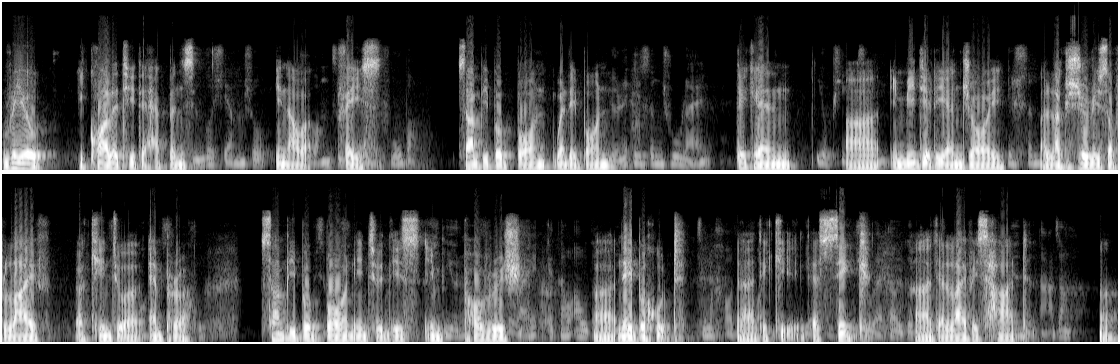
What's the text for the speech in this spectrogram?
real equality that happens in our face. Some people born when they born, they can uh, immediately enjoy luxuries of life akin to an emperor. Some people born into this impoverished uh, neighborhood, uh, they, they're sick, uh, their life is hard. Uh,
